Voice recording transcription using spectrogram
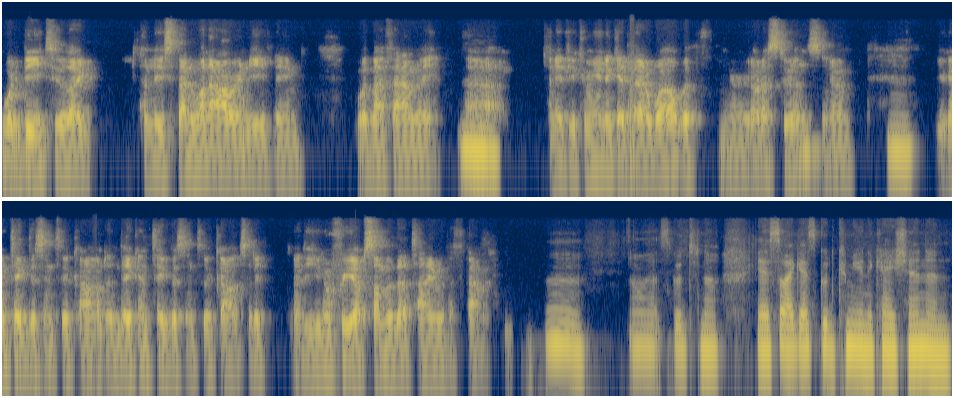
would be to like at least spend one hour in the evening with my family, Mm. uh, and if you communicate that well with your other students, you know Mm. you can take this into account, and they can take this into account, so that and you can free up some of that time with the family. Mm. Oh, that's good to know. Yeah, so I guess good communication and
